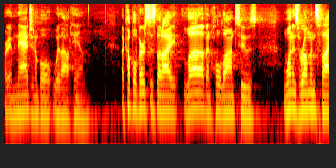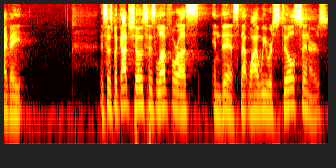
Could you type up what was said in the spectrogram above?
or imaginable without Him. A couple verses that I love and hold on to is one is Romans 5 8. It says, But God shows His love for us in this, that while we were still sinners,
